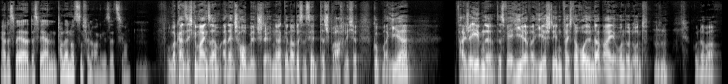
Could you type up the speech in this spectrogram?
Ja, das wäre das wäre ein toller Nutzen für eine Organisation. Mhm. Und man kann sich gemeinsam an ein Schaubild stellen, ne? Genau, das ist ja das Sprachliche. Guck mal hier, falsche Ebene, das wäre hier, weil hier stehen vielleicht noch Rollen dabei und und und. Mhm. Wunderbar.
